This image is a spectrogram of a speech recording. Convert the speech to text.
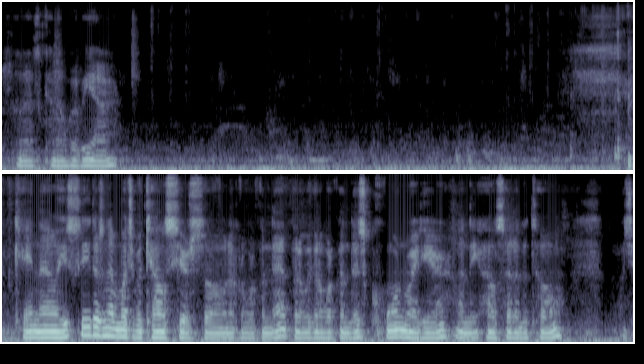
So that's kind of where we are. Okay, now he doesn't have much of a callus here, so we're not going to work on that, but we're going to work on this corn right here on the outside of the toe, which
